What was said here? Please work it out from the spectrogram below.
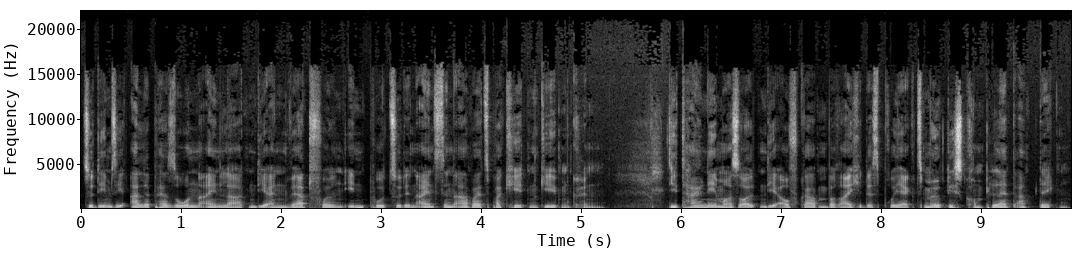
zu dem Sie alle Personen einladen, die einen wertvollen Input zu den einzelnen Arbeitspaketen geben können. Die Teilnehmer sollten die Aufgabenbereiche des Projekts möglichst komplett abdecken.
